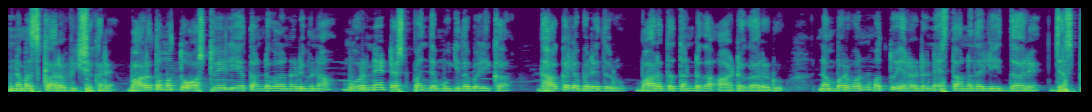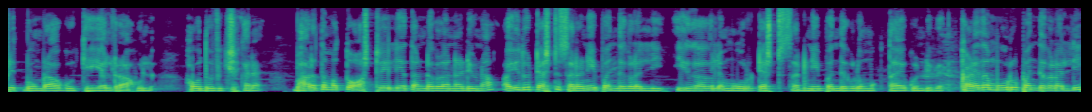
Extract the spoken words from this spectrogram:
ನಮಸ್ಕಾರ ವೀಕ್ಷಕರೇ. ಭಾರತ ಮತ್ತು ಆಸ್ಟ್ರೇಲಿಯಾ ತಂಡಗಳ ನಡುವಿನ ಮೂರನೇ ಟೆಸ್ಟ್ ಪಂದ್ಯ ಮುಗಿದ ಬಳಿಕ ದಾಖಲೆ ಬರೆದರು ಭಾರತ ತಂಡದ ಆಟಗಾರರು ನಂಬರ್ ಒನ್ ಮತ್ತು ಎರಡನೇ ಸ್ಥಾನದಲ್ಲಿ ಇದ್ದಾರೆ ಜಸ್ಪ್ರೀತ್ ಬುಮ್ರಾ ಹಾಗೂ ಕೆ ಎಲ್ ರಾಹುಲ್. ಹೌದು ವೀಕ್ಷಕರೇ, ಭಾರತ ಮತ್ತು ಆಸ್ಟ್ರೇಲಿಯಾ ತಂಡಗಳ ನಡುವಿನ ಐದು ಟೆಸ್ಟ್ ಸರಣಿ ಪಂದ್ಯಗಳಲ್ಲಿ ಈಗಾಗಲೇ ಮೂರು ಟೆಸ್ಟ್ ಸರಣಿ ಪಂದ್ಯಗಳು ಮುಕ್ತಾಯಗೊಂಡಿವೆ. ಕಳೆದ ಮೂರು ಪಂದ್ಯಗಳಲ್ಲಿ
